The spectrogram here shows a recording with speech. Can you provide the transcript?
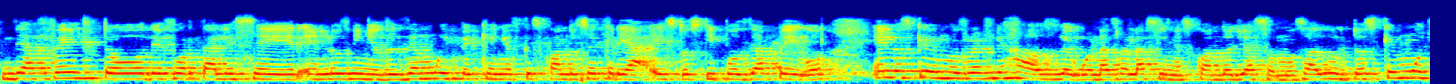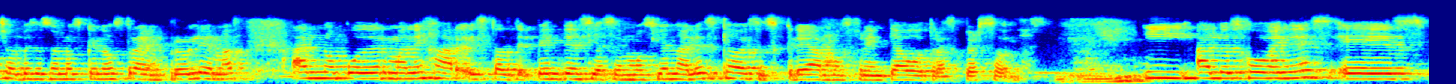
de afecto, de fortalecer en los niños desde muy pequeños, que es cuando se crea estos tipos de apego, en los que vemos reflejados luego en las relaciones cuando ya somos adultos, que muchas veces son los que nos traen problemas al no poder manejar estas dependencias emocionales que a veces creamos frente a otras personas. Y a los jóvenes es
